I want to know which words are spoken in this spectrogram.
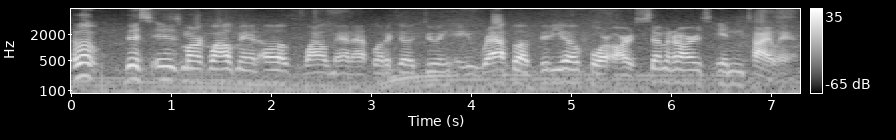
Hello, this is Mark Wildman of Wildman Athletica doing a wrap up video for our seminars in Thailand.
